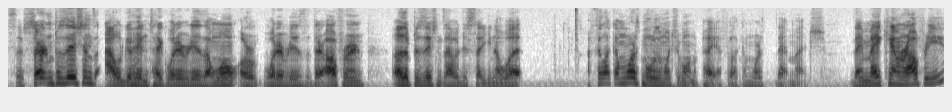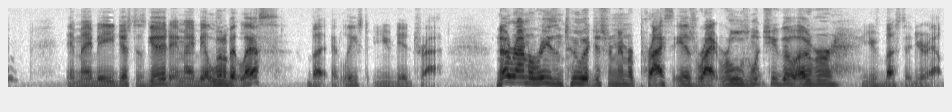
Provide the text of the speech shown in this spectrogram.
so certain positions, I would go ahead and take whatever it is I want or whatever it is that they're offering. Other positions, I would just say, you know what? I feel like I'm worth more than what you want to pay. I feel like I'm worth that much. They may counter offer you. It may be just as good. It may be a little bit less, but at least you did try. No rhyme or reason to it. Just remember, price is right rules. Once you go over, you've busted. You're out.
